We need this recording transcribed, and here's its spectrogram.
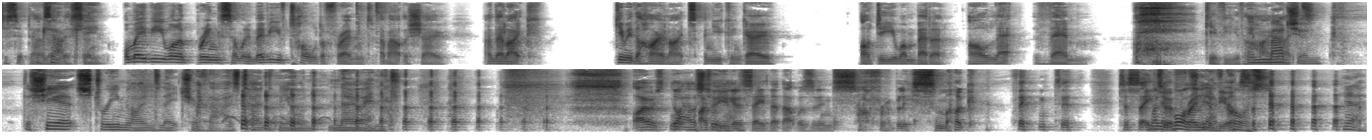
to sit down Exactly. and listen, or maybe you want to bring someone in. Maybe you've told a friend about the show, and they're like, "Give me the highlights," and you can go, "I'll do you one better. I'll let them." give you the highlights. Imagine the sheer streamlined nature of that has turned me on no end. I was I thought you were going to say that that was an insufferably smug thing to to say Well, to a was, friend yeah, of of yours. Yeah.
